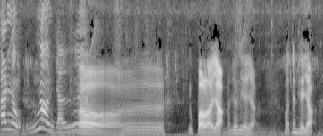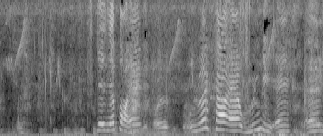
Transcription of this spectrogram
anh nó non chờ ờ lúc bỏ lại dạ cho lia dạ mà tên thiệt dạ nên nó bỏ em rất sao em muốn gì em em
